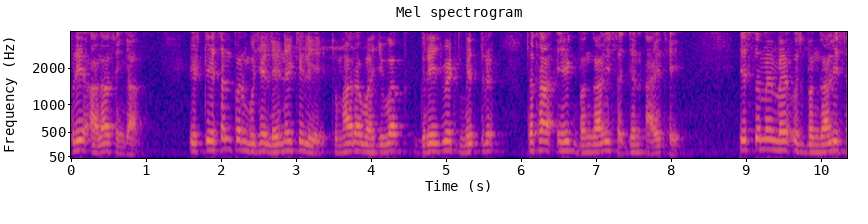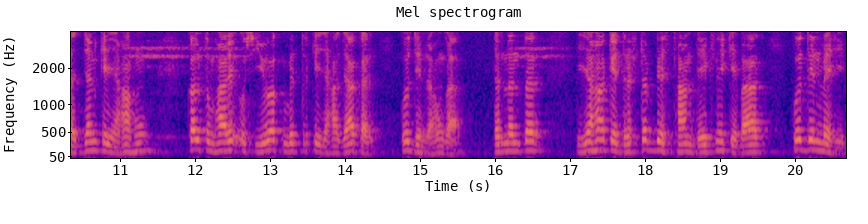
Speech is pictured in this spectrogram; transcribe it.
प्रिय आला सिंगा स्टेशन पर मुझे लेने के लिए तुम्हारा वह युवक ग्रेजुएट मित्र तथा एक बंगाली सज्जन आए थे। इस समय मैं उस बंगाली सज्जन के यहाँ हूँ। कल तुम्हारे उस युवक मित्र के यहाँ जाकर कुछ दिन रहूँगा। तदनंतर यहाँ के द्रष्टव्य स्थान देखने के बाद कुछ दिन में ही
